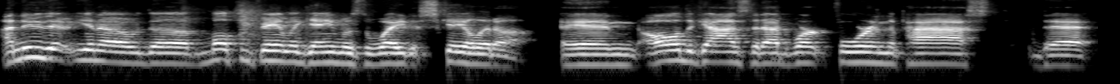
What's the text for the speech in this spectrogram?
I knew that, you know, the multifamily game was the way to scale it up. And all the guys that I'd worked for in the past that,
